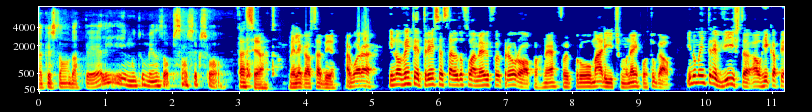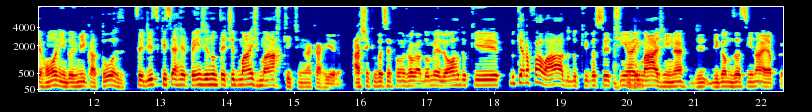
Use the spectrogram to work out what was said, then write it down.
a questão da pele e muito menos a opção sexual. Tá certo. Bem legal saber. Agora, em 93 você saiu do Flamengo e foi para a Europa, né? Foi para o Marítimo, né, em Portugal. E numa entrevista ao Rica Perrone em 2014, você disse que se arrepende de não ter tido mais marketing na carreira. Acha que você foi um jogador melhor do que do que era falado, do que você tinha a imagem, né? De, digamos assim, na época.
